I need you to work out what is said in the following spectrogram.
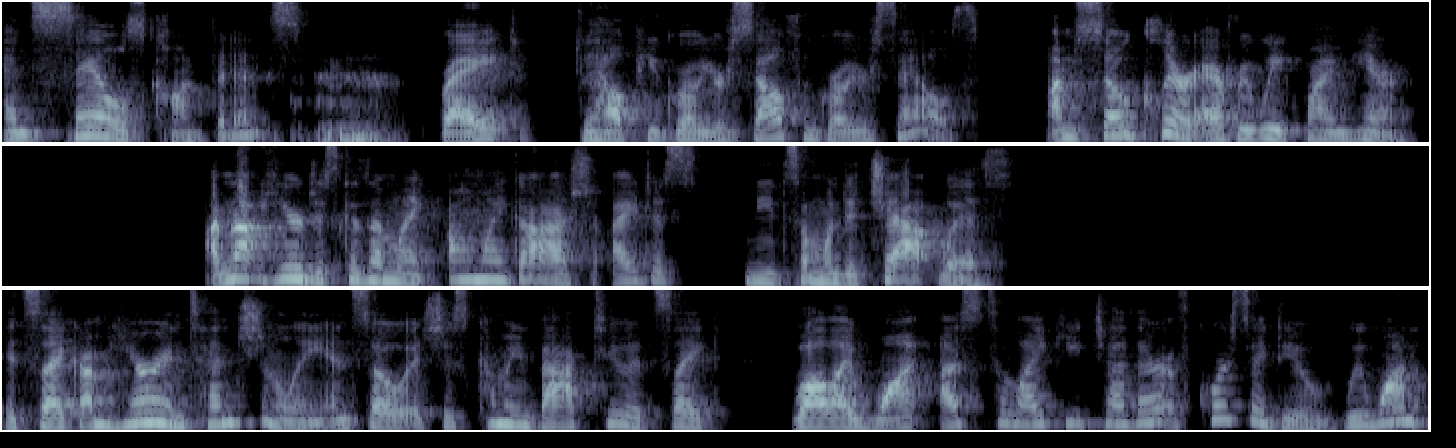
and sales confidence, right? To help you grow yourself and grow your sales. I'm so clear every week why I'm here. I'm not here just because I'm like, oh my gosh, I just need someone to chat with. It's like I'm here intentionally. And so it's just coming back to it's like, while I want us to like each other, of course I do. We want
